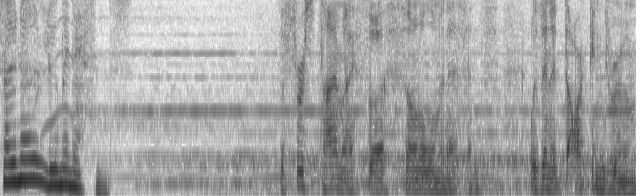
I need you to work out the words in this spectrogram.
sonoluminescence. The first time I saw sonoluminescence was in a darkened room.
